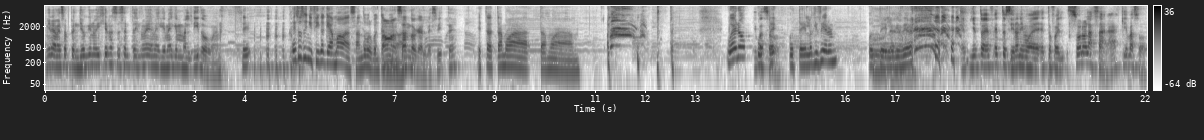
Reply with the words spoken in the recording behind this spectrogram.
Mira, me sorprendió que no dijeron 69, me quemé que es maldito, weón. Sí. Eso significa que vamos avanzando por buen camino. Estamos ¿ah? avanzando, Carles, ¿viste? Esta- estamos a. Estamos a. bueno, ustedes lo que hicieron. Ustedes lo que hicieron. Y esto es, esto es sinónimo de. Esto fue el- solo al azar, ¿ah? ¿Qué pasó?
